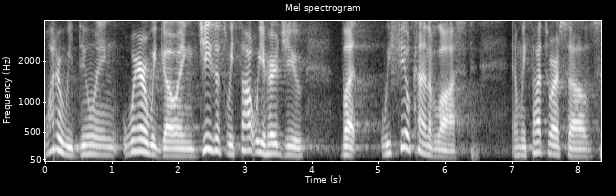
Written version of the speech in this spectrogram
what are we doing? Where are we going? Jesus, we thought we heard you, but we feel kind of lost. And we thought to ourselves,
